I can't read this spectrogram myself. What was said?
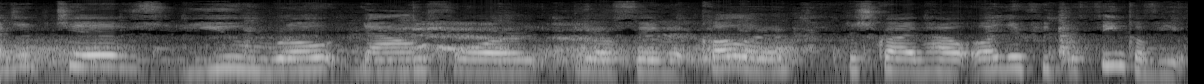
adjectives you wrote down for your favorite color describe how other people think of you.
